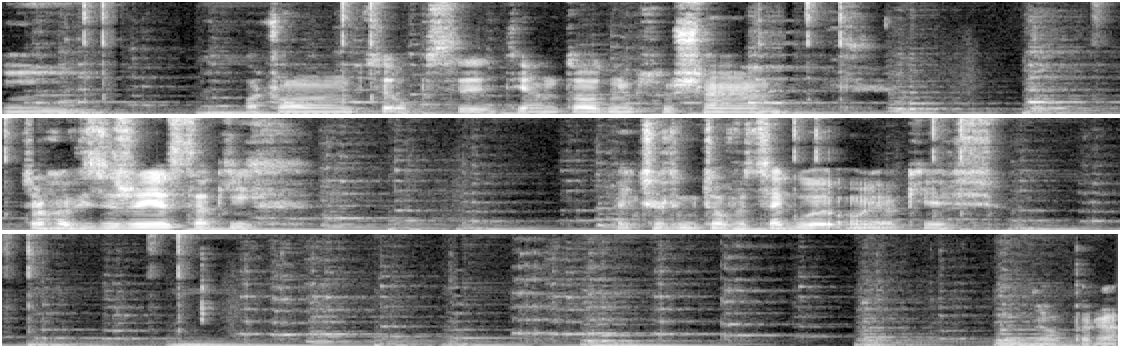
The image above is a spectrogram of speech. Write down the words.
I płaczący obsydian, to od nim słyszałem. Trochę widzę, że jest takich Ej, cegły o jakieś. Dobra.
